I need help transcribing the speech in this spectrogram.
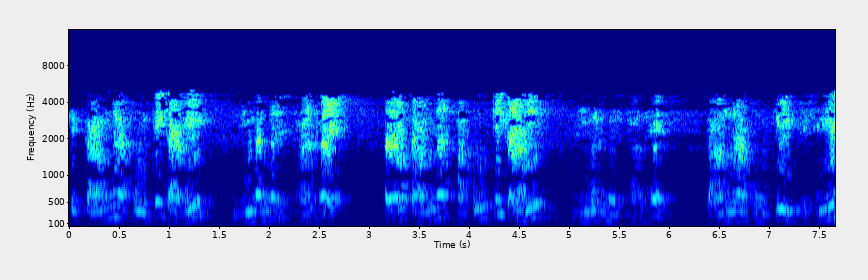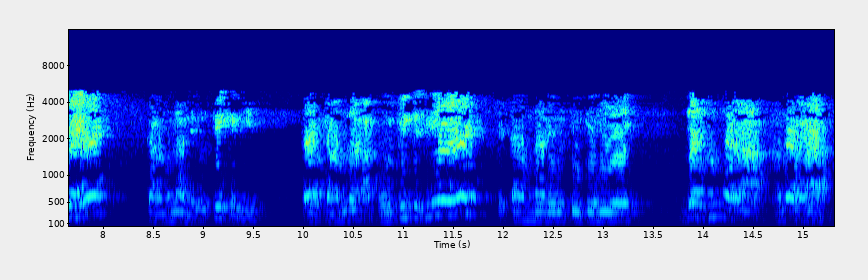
कि कामना पूर्ति का भी जीवन में स्थान है और कामना आपूर्ति का भी जीवन में स्थान है। कामना पूर्ति किस लिए है? कामना निवृत्ति के लिए। और कामना आपूर्ति किस लिए है? कि कामना निवृत्ति के लिए। जब हम और हम और आप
